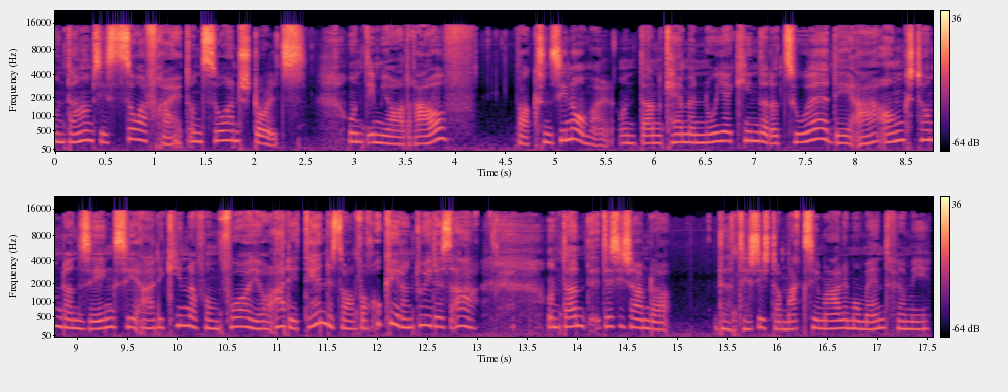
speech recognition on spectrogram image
und dann haben sie so erfreut und so einen Stolz. Und im Jahr drauf wachsen sie nochmal. Und dann kämen neue Kinder dazu, die auch Angst haben, dann sehen sie, ah, die Kinder vom Vorjahr, ah, die tun das einfach, okay, dann tue ich das auch. Und dann, das ist einem da, das ist der maximale Moment für mich,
